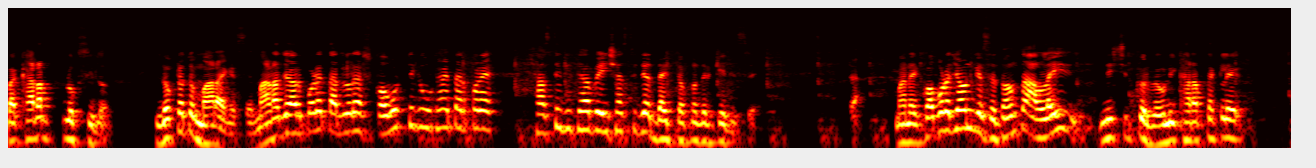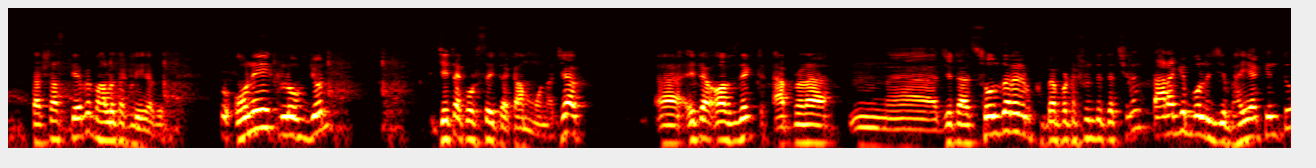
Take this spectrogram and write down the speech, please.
বা খারাপ লোক ছিল। লোকটা তো মারা গেছে। মারা যাওয়ার পরে তার লাশ কবর থেকে উঠায়, তারপরে শাস্তি দিতে হবে, এই শাস্তি দেওয়ার দায়িত্ব আপনাদের কে দিছে মানে কবরে যখন গেছে, তখন তো আল্লাহই নিশ্চিত করবে, উনি খারাপ থাকলে তার শাস্তি হবে, ভালো থাকলেই হবে। তো অনেক লোকজন যেটা করছে, এটা কাম্য না। যাক এটা অবজেক্ট আপনারা যেটা সোলজারের ব্যাপারটা শুনতে চাচ্ছিলেন, তার আগে বলি যে ভাইয়া কিন্তু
